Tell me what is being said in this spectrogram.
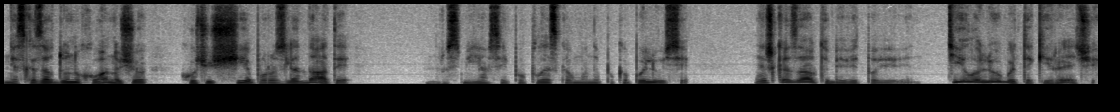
Я сказав Дону Хуану, що хочу ще порозглядати. Він розсміявся і поплескав мене по капелюсі. Я ж казав тобі, відповів він. Тіло любить такі речі.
